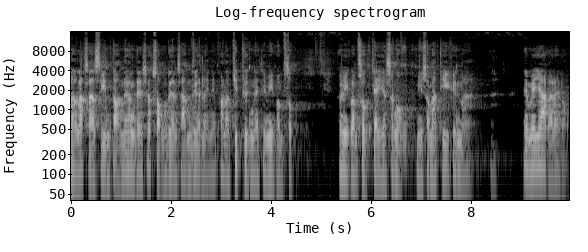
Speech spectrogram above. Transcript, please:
เรารักษาศีลต่อเนื่องได้สักสองเดือนสามเดือนอะไรเนี่ยพอเราคิดถึงนะจะมีความสุข พอมีความสุขใจจะสงบมีสมาธิขึ้นมาเนี่ยไม่ยากอะไรหรอก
